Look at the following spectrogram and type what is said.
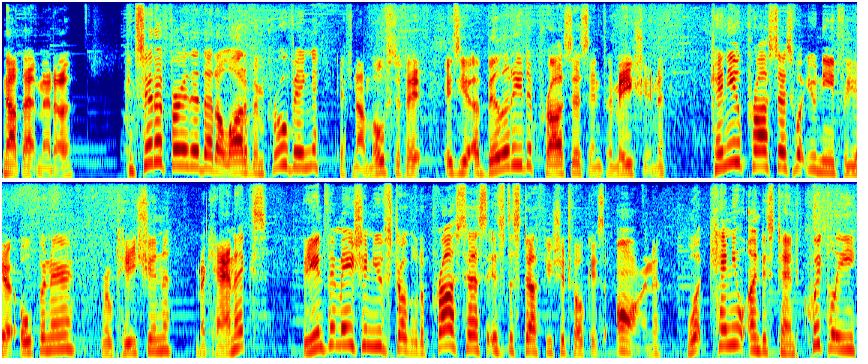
Not that meta. Consider further that a lot of improving, if not most of it, is your ability to process information. Can you process what you need for your opener, rotation, mechanics? The information you struggle to process is the stuff you should focus on. What can you understand quickly,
